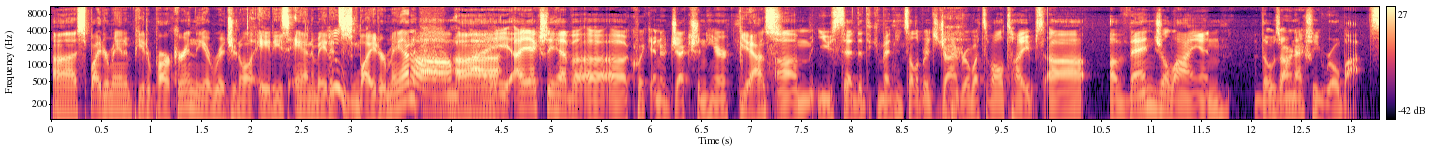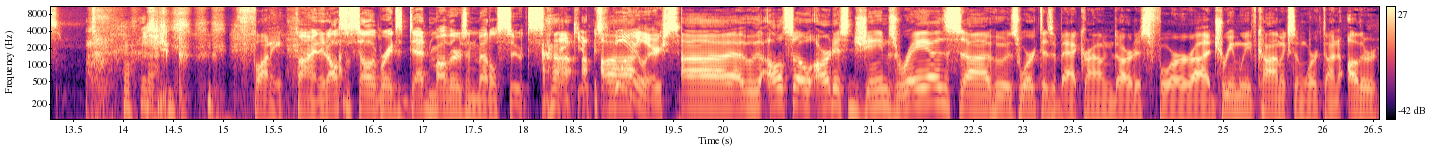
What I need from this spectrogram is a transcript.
uh, Spider-Man and Peter Parker in the original '80s animated Spider-Man. Um, Uh, I, I actually have a, a, a quick interjection here. Yes. Um, you said that the convention celebrates giant robots of all types. Uh, Evangelion, those aren't actually robots. funny. Fine. It also celebrates dead mothers in metal suits. Thank you. Spoilers. Uh, also, artist James Reyes, uh, who has worked as a background artist for uh, Dreamwave Comics and worked on other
